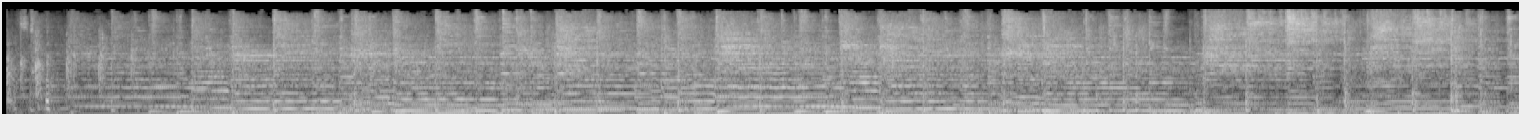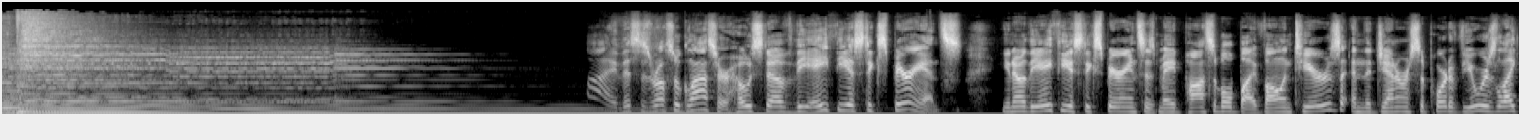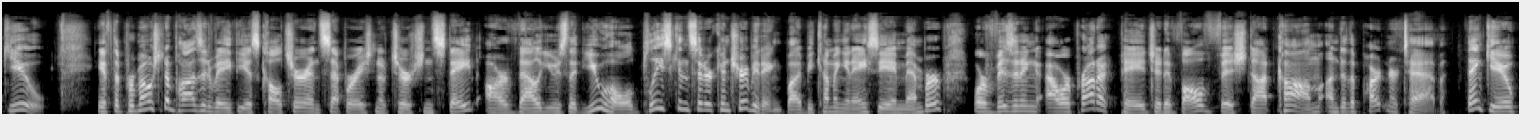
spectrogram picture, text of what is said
Russell Glasser, host of The Atheist Experience. You know, The Atheist Experience is made possible by volunteers and the generous support of viewers like you. If the promotion of positive atheist culture and separation of church and state are values that you hold, please consider contributing by becoming an ACA member or visiting our product page at evolvefish.com under the partner tab. Thank you.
